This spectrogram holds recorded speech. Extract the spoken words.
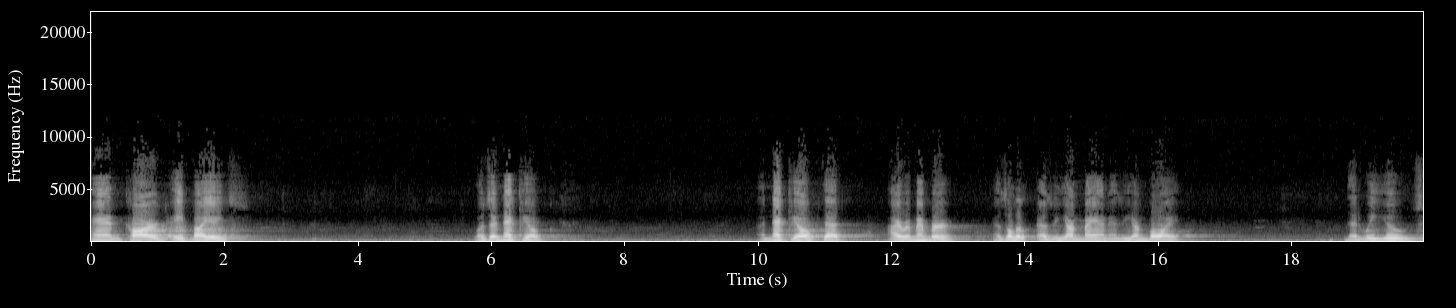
hand carved eight by eights, was a neck yoke. A neck yoke that I remember as a little, as a young man, as a young boy, that we used.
